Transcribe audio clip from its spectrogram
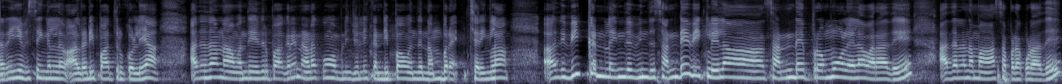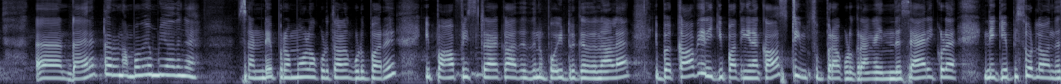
நிறைய விஷயங்கள் ஆல்ரெடி பார்த்துருக்கோம் இல்லையா? அதை தான் நான் வந்து எதிர்பார்க்குறேன். நடக்கும் அப்படின்னு சொல்லி கண்டிப்பாக வந்து நம்புகிறேன் சரிங்களா? அது வீக்கெண்டில் இந்த இந்த சண்டே சண்டே வீக்லாம் சண்டே ப்ரொமோலலாம் வராது. அதெல்லாம் நம்ம ஆசைப்படக்கூடாது. டைரக்டரை நம்பவே முடியாதுங்க. சண்டே ப்ரொமோவில் கொடுத்தாலும் கொடுப்பாரு. இப்போ ஆஃபீஸ் ட்ராக் அது இதுன்னு போயிட்டுருக்கிறதுனால இப்போ காவேரிக்கு பார்த்தீங்கன்னா காஸ்டியூம் சூப்பராக கொடுக்குறாங்க. இந்த சேரீ கூட இன்றைக்கி எபிசோடில் வந்த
